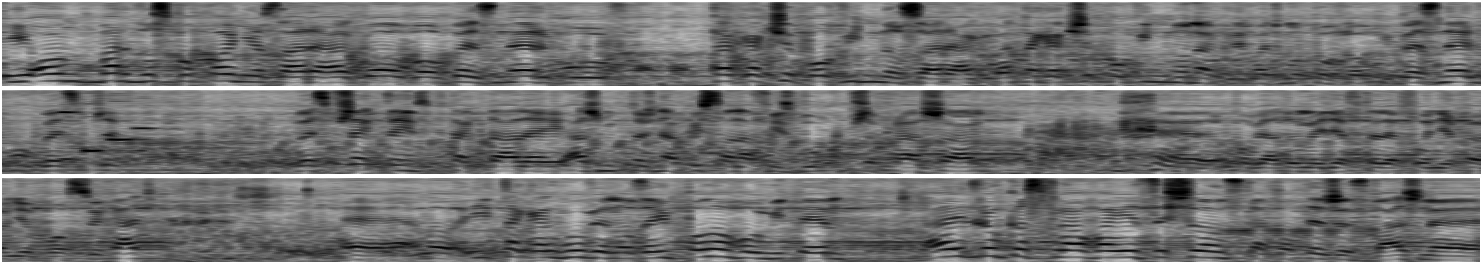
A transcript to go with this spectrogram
i on bardzo spokojnie zareagował, bez nerwów, tak jak się powinno zareagować, tak jak się powinno nagrywać motovlogi, bez nerwów, bez, prze, bez przekleństw i tak dalej, aż mi ktoś napisał na Facebooku, przepraszam, powiadomienie w telefonie pewnie było słychać. E, no i tak jak mówię, no zaimponował mi ten, ale druga sprawa jest ze Śląska, to też jest ważne,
